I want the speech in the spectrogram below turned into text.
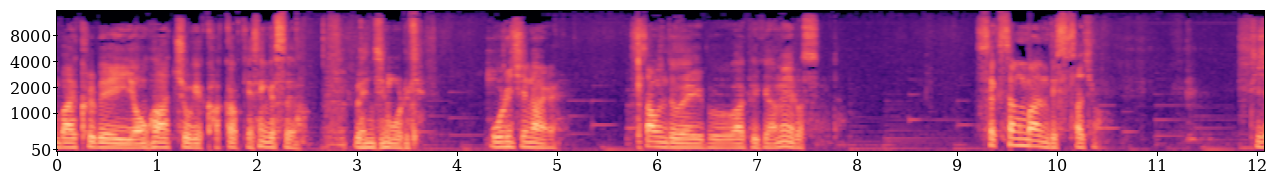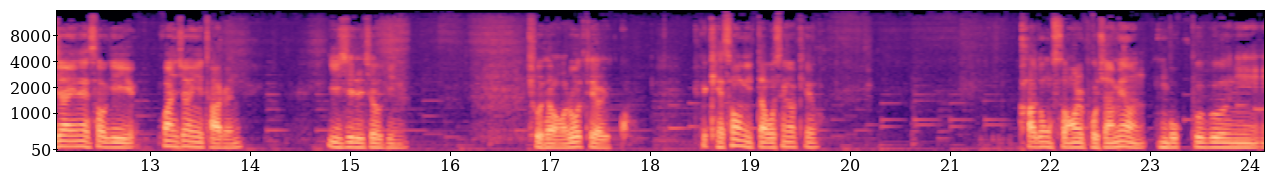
마이클 베이 영화 쪽에 가깝게 생겼어요. 왠지 모르게. 오리지널 사운드 웨이브와 비교하면 이렇습니다. 색상만 비슷하죠. 디자인 해석이 완전히 다른 이질적인 조형으로 되어 있고 개성이 있다고 생각해요. 가동성을 보자면 목 부분이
